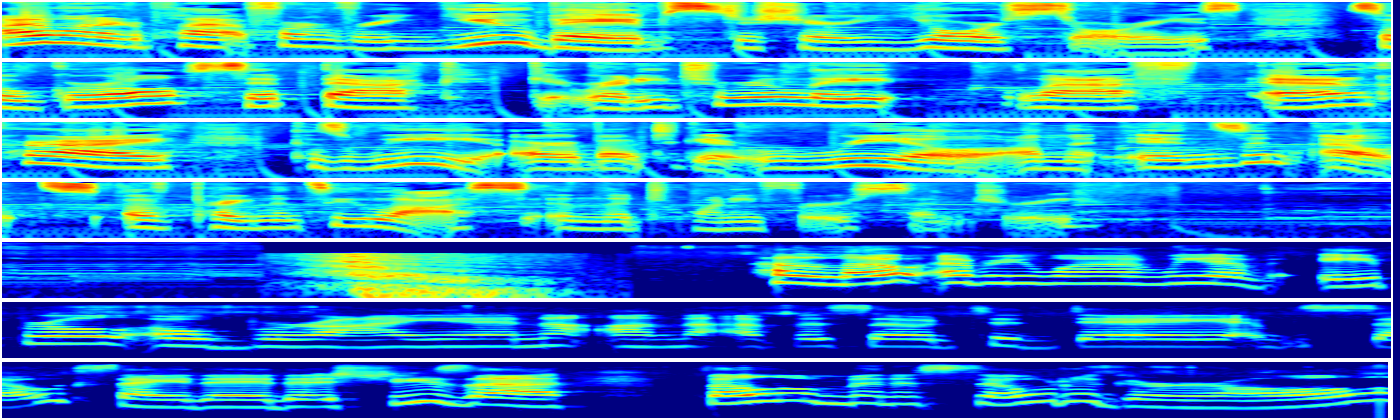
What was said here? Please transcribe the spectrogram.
I wanted a platform for you babes to share your stories. So, girl, sit back, get ready to relate laugh, and cry because we are about to get real on the ins and outs of pregnancy loss in the 21st century. Hello, everyone. We have April O'Brien on the episode today. I'm so excited. She's a fellow Minnesota girl.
